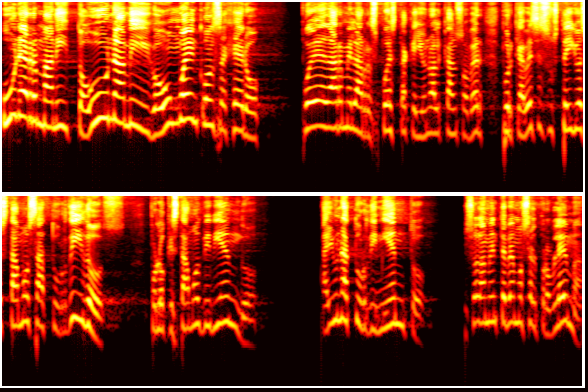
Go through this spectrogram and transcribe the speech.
un hermanito, un amigo, un buen consejero puede darme la respuesta que yo no alcanzo a ver, porque a veces usted y yo estamos aturdidos por lo que estamos viviendo. Hay un aturdimiento y solamente vemos el problema.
